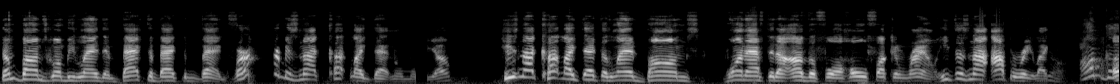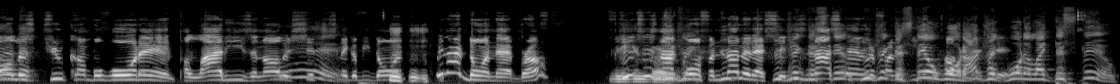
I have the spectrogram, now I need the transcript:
Them bombs gonna be landing back to back to back. Verb is not cut like that no more, yo. He's not cut like that to land bombs one after the other for a whole fucking round. He does not operate like Yo, I'm all this that- cucumber water and Pilates and all this shit this nigga be doing. We're not doing that, bro. Vegan Geechi's not going for You- none of that shit. drink He's the not still, standing You in drink front the of Geechi still water. I drink shit. water like this still.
